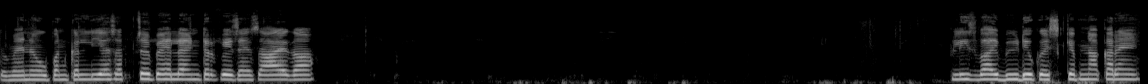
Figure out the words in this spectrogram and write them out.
तो मैंने ओपन कर लिया। सबसे पहला इंटरफेस ऐसा आएगा। प्लीज़ भाई वीडियो को स्किप ना करें।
